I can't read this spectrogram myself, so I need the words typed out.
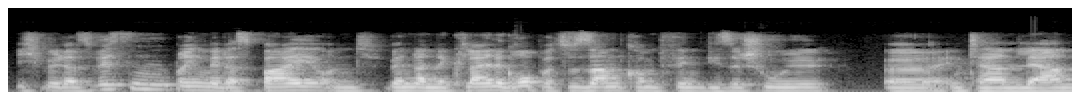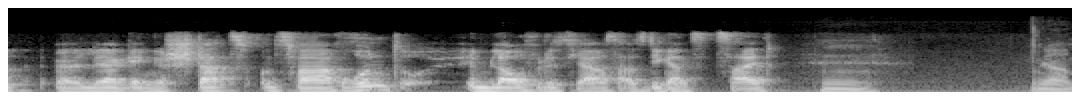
ich will das wissen, bring mir das bei. Und wenn dann eine kleine Gruppe zusammenkommt, finden diese schulinternen Lern äh, Lehrgänge statt und zwar rund im Laufe des Jahres, also die ganze Zeit. Hm. Ja,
